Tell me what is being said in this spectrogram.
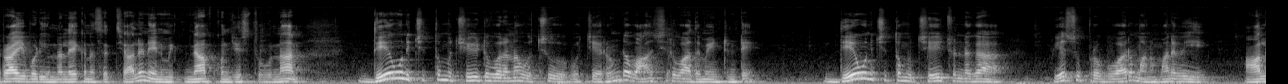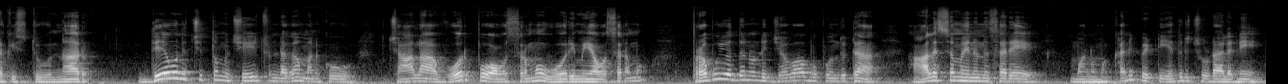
రాయబడి ఉన్న లేఖన సత్యాలు నేను మీకు జ్ఞాపకం చేస్తూ ఉన్నాను. దేవుని చిత్తము చేయుట వలన వచ్చు వచ్చే రెండవ ఆశీర్వాదం ఏంటంటే దేవుని చిత్తము చేయుచుండగా యేసు ప్రభువారు మన మనవి ఆలకిస్తూ ఉన్నారు. దేవుని చిత్తము చేయుచుండగా మనకు చాలా ఓర్పు అవసరము ఓరిమి అవసరము. ప్రభు యొద్ద నుండి జవాబు పొందుట ఆలస్యమైనను సరే మనము కనిపెట్టి ఎదురు చూడాలని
